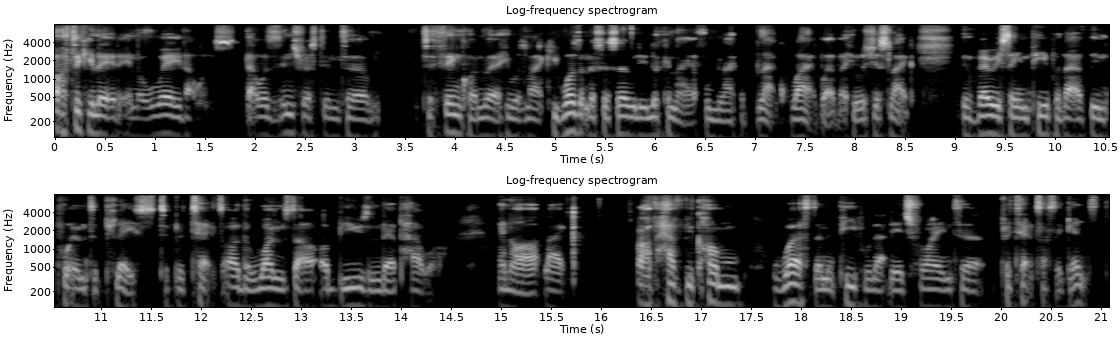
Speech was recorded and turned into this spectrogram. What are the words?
articulated it in a way that was that was interesting to to think on where he was like he wasn't necessarily looking at it from like a black white whatever he was just like the very same people that have been put into place to protect are the ones that are abusing their power and are like have become worse than the people that they're trying to protect us against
